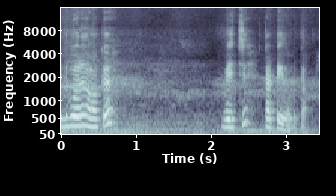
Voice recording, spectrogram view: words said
ഇതുപോലെ നമുക്ക് വെച്ച് കട്ട് ചെയ്ത് കൊടുക്കാം.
